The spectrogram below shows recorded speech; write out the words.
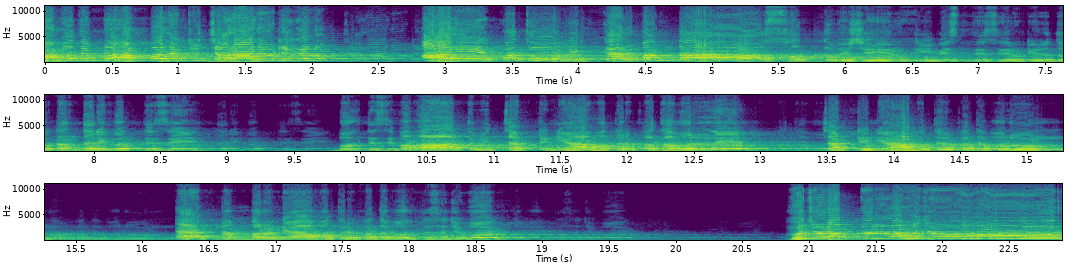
আহমদ ইবনে হাম্বল একটু জালালে উঠে গেল। আরে, কত নিকার বান্দা! ছদ্মবেশে রুটি বেচতেছে, রুটির দোকানদারি করতেছে। বলতেছে, বাবা, তুমি চারটি নিয়ামতের কথা বললে। চারটি নিয়ামতের কথা বলুন। এক নাম্বার নিয়ামতের কথা বলতেছে যুবক। হুজুর আব্দুল্লাহ হুজুর,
